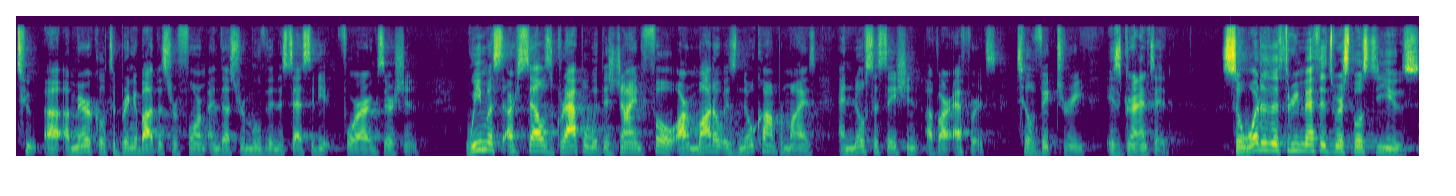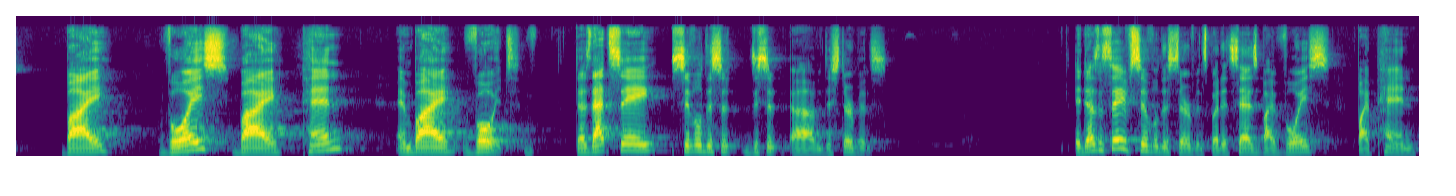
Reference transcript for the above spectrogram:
to, uh, a miracle to bring about this reform and thus remove the necessity for our exertion. We must ourselves grapple with this giant foe. Our motto is no compromise and no cessation of our efforts till victory is granted. So, what are the three methods we're supposed to use? By voice, by pen, and by vote. Does that say civil dis- dis- um, disturbance? It doesn't say civil disturbance, but it says by voice, by pen,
